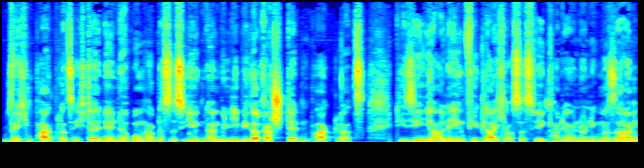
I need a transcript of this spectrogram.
welchen Parkplatz ich da in Erinnerung habe. Das ist irgendein beliebiger Raststättenparkplatz. Die sehen ja alle irgendwie gleich aus. Deswegen kann ich euch noch nicht mal sagen,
